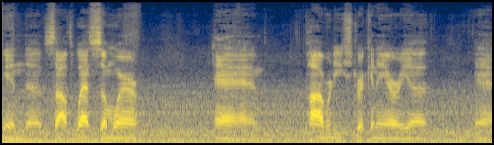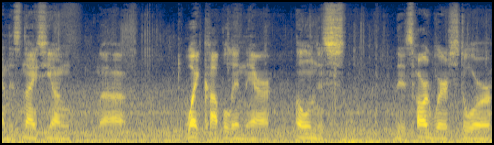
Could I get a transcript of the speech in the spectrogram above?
in the southwest somewhere, and poverty-stricken area, and this nice young uh, white couple in there own this this hardware store,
